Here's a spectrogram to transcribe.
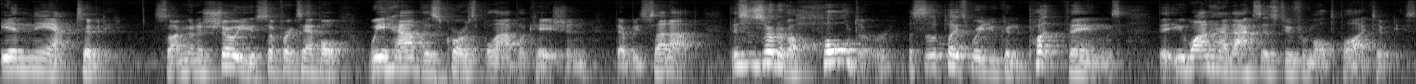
in the activity. So I'm going to show you. So for example, we have this Courseable application that we set up. This is sort of a holder. This is a place where you can put things that you want to have access to for multiple activities.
